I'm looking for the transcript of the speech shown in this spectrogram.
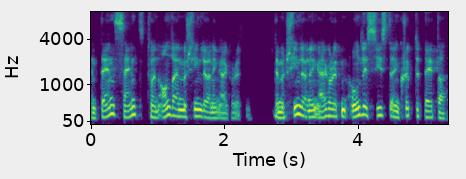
and then sent to an online machine learning algorithm. The machine learning algorithm only sees the encrypted data,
